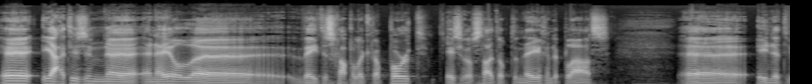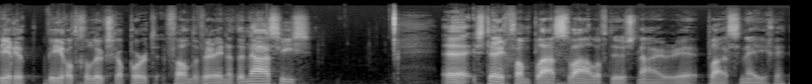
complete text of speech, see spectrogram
Uh, ja, het is een, uh, een heel wetenschappelijk rapport. Israël staat op de negende plaats in het wereld, Wereldgeluksrapport van de Verenigde Naties. Steeg van plaats 12 dus naar plaats 9.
